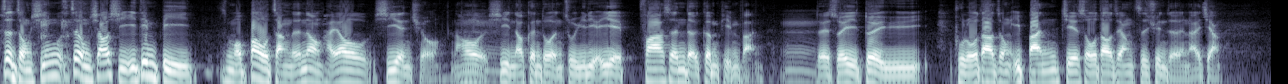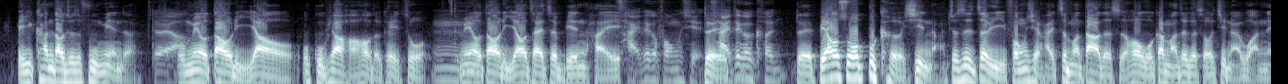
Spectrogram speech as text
这种新、这种消息一定比什么暴涨的那种还要吸眼球，然后吸引到更多人注意力，也发生的更频繁。嗯，对，所以对于普罗大众一般接收到这样资讯的人来讲。一看到就是负面的，对啊，我没有道理要我股票好好的可以做，嗯，没有道理要在这边还踩这个风险，对，踩这个坑，对，不要说不可信啊，就是这里风险还这么大的时候，我干嘛这个时候进来玩呢？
